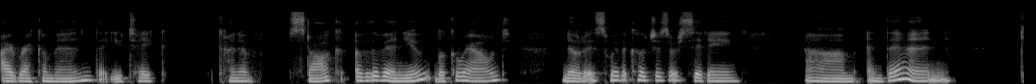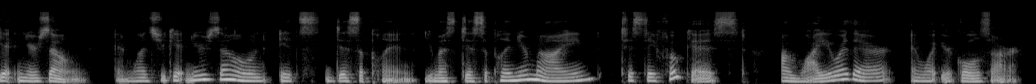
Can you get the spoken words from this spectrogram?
I recommend that you take kind of stock of the venue, look around, notice where the coaches are sitting, um, and then get in your zone. And once you get in your zone, it's discipline. You must discipline your mind to stay focused on why you are there and what your goals are.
